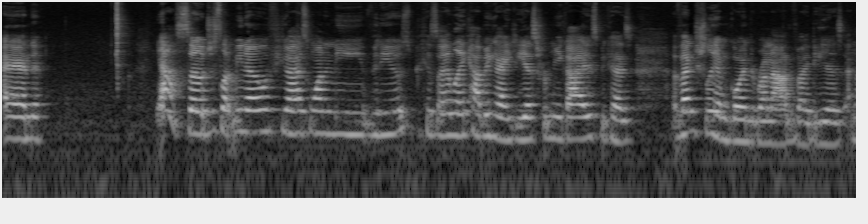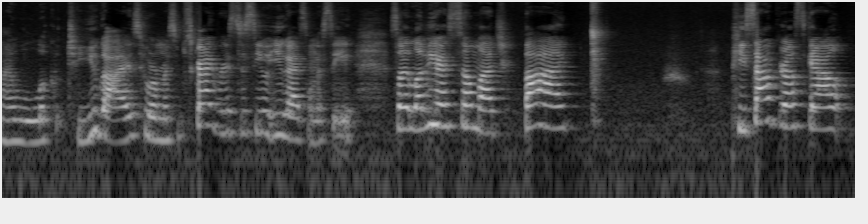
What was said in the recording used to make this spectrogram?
and yeah, so just let me know if you guys want any videos because I like having ideas from you guys because eventually I'm going to run out of ideas and I will look to you guys who are my subscribers to see what you guys want to see. So I love you guys so much. Bye! Peace out, Girl Scout!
